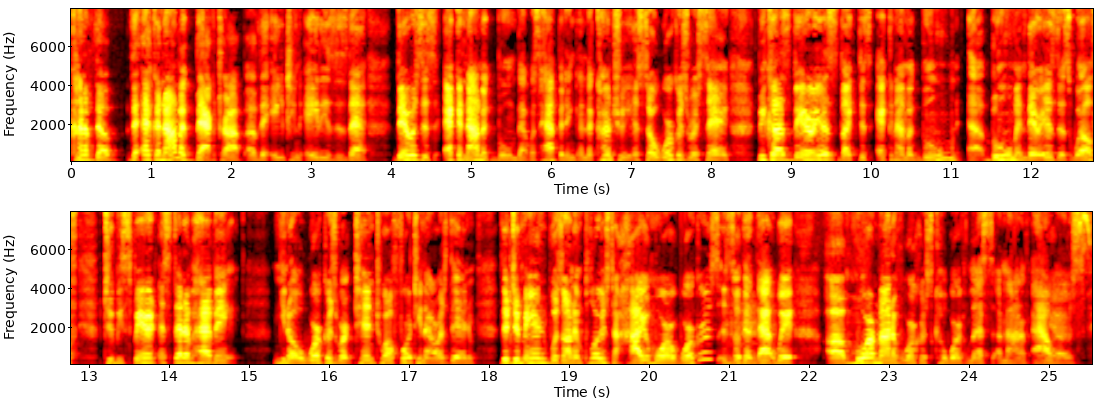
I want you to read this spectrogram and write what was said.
kind of the the economic backdrop of the 1880s is that there was this economic boom that was happening in the country and so workers were saying because there is like this economic boom uh, boom and there is this wealth to be spared instead of having you know workers work 10 12 14 hours then the demand was on employers to hire more workers and so that that way uh, more amount of workers could work less amount of hours Yes.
